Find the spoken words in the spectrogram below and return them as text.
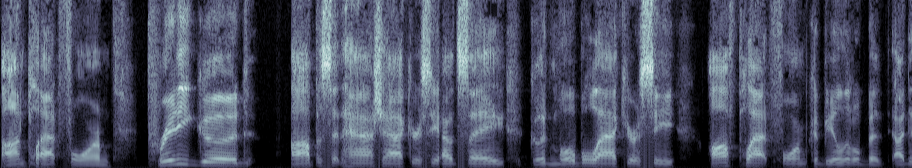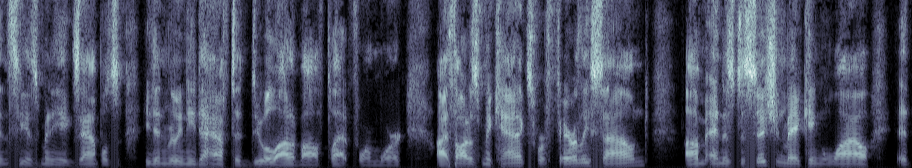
on platform. Pretty good opposite hash accuracy, I would say. Good mobile accuracy, off platform could be a little bit i didn't see as many examples. He didn't really need to have to do a lot of off platform work. I thought his mechanics were fairly sound um, and his decision making while it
